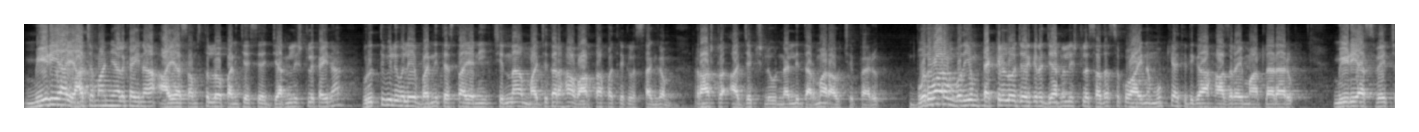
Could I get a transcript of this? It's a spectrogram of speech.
మీడియా యాజమాన్యాలకైనా ఆయా సంస్థల్లో పనిచేసే జర్నలిస్టులకైనా వృత్తి విలువలే వన్ని తెస్తాయని చిన్న మధ్యతరహా వార్తాపత్రికల సంఘం రాష్ట్ర అధ్యక్షులు నల్లి ధర్మారావు చెప్పారు. బుధవారం ఉదయం టెక్కలలో జరిగిన జర్నలిస్టుల సదస్సుకు ఆయన ముఖ్య అతిథిగా హాజరై మాట్లాడారు. మీడియా స్వేచ్ఛ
